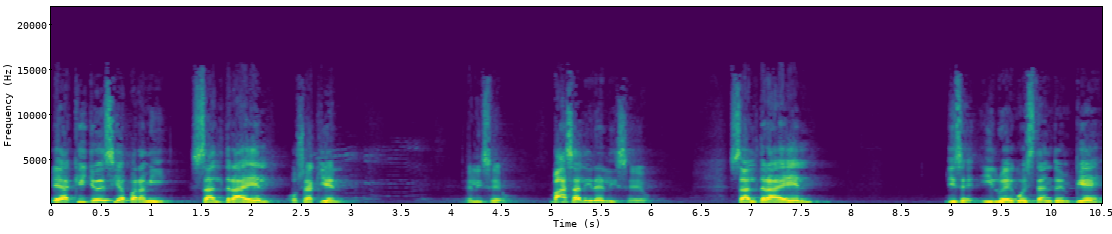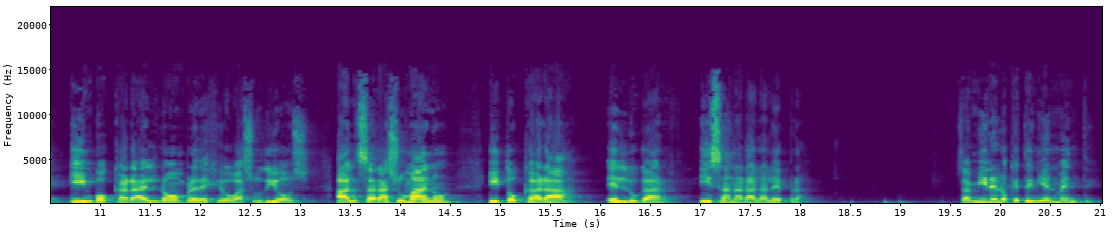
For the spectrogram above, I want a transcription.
He aquí yo decía para mí, ¿saldrá él? O sea, ¿quién? Eliseo. Va a salir Eliseo. ¿Saldrá él? Dice, y luego estando en pie, invocará el nombre de Jehová su Dios, alzará su mano y tocará el lugar y sanará la lepra. O sea, mire lo que tenía en mente.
